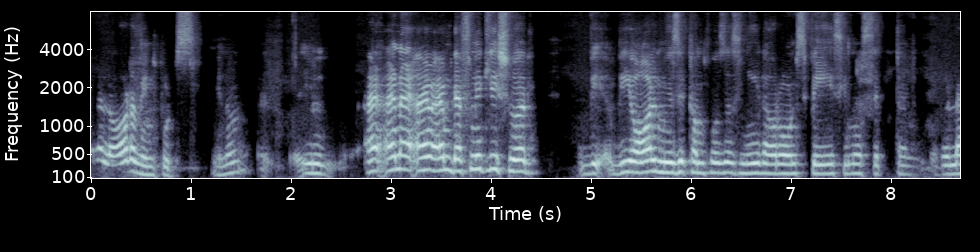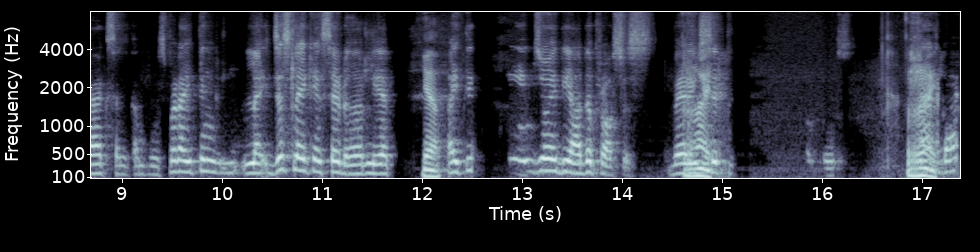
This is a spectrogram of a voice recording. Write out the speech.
get a lot of inputs. You know, you'll and I- I'm definitely sure we we all music composers need our own space. You know, sit and relax and compose. But I think like just like I said earlier, Yeah. I think we enjoy the other process. where Right. you sit compose. Right. And that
